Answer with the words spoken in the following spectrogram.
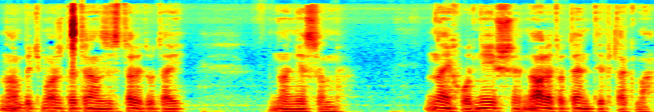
No być może te tranzystory tutaj no nie są najchłodniejsze, no ale to ten typ tak ma.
